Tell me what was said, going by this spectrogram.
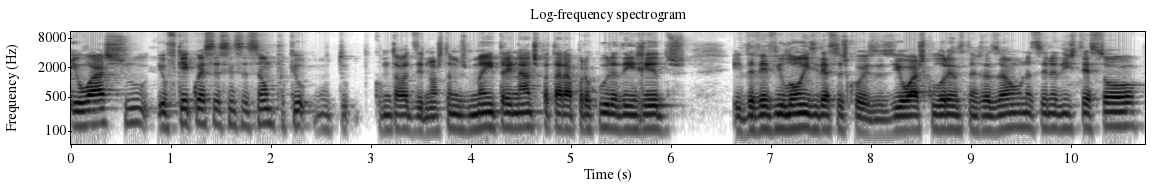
eu acho, eu fiquei com essa sensação porque, eu, como estava a dizer, nós estamos meio treinados para estar à procura de enredos e de haver vilões e dessas coisas. E eu acho que o Lourenço tem razão na cena disto, é só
